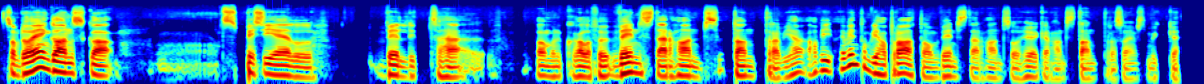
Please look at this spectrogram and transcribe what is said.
som då är en ganska speciell, väldigt så här vad man kallar för vänsterhandstantra. Vi har, har vi, jag vet inte om vi har pratat om vänsterhands och högerhandstantra så hemskt mycket.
